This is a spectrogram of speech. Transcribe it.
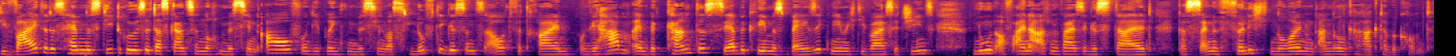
die Weite des Hemdes, die dröselt das Ganze noch ein bisschen auf und die bringt ein bisschen was Luftiges ins Outfit rein. Und wir haben ein bekanntes, sehr bequemes Basic, nämlich die weiße Jeans, nun auf eine Art und Weise gestylt, dass es einen völlig neuen und anderen Charakter bekommt.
